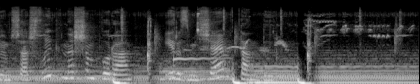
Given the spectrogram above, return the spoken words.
Нанизываем шашлык на шампура и размещаем в тандыр.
